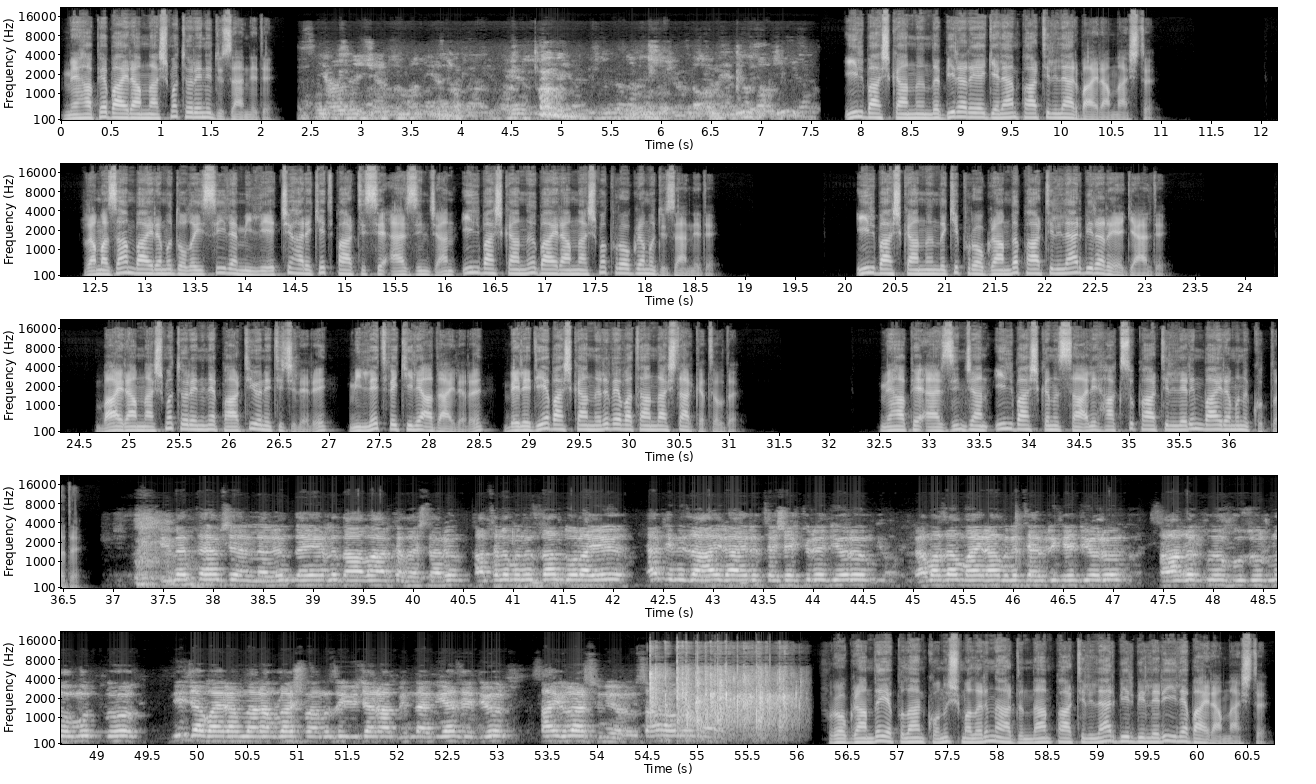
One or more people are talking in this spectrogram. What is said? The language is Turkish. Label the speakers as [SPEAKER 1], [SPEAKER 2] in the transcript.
[SPEAKER 1] MHP bayramlaşma töreni düzenledi. İl başkanlığında bir araya gelen partililer bayramlaştı. Ramazan bayramı dolayısıyla Milliyetçi Hareket Partisi Erzincan İl Başkanlığı bayramlaşma programı düzenledi. İl başkanlığındaki programda partililer bir araya geldi. Bayramlaşma törenine parti yöneticileri, milletvekili adayları, belediye başkanları ve vatandaşlar katıldı. MHP Erzincan İl Başkanı Salih Aksu partililerin bayramını kutladı.
[SPEAKER 2] Kıymetli hemşehrilerim, değerli dava arkadaşlarım, katılımınızdan dolayı hepinize ayrı ayrı teşekkür ediyorum. Ramazan bayramını tebrik ediyorum. Sağlıklı, huzurlu, mutlu, nice bayramlara ulaşmamızı Yüce Rabbimden niyaz ediyor. Saygılar sunuyorum. Sağ olun.
[SPEAKER 1] Programda yapılan konuşmaların ardından partililer birbirleriyle bayramlaştı.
